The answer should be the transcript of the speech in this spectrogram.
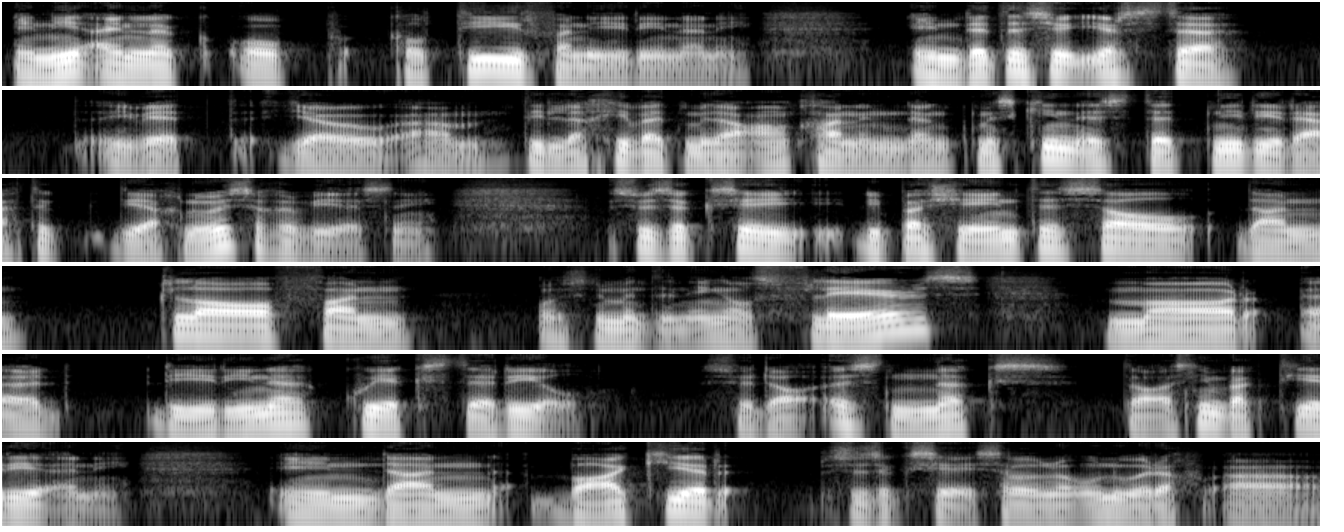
en nie eintlik op kultuur van die urine nie. En dit is jou eerste jy weet jou ehm um, die liggie wat met daar aangaan en dink miskien is dit nie die regte diagnose gewees nie. Soos ek sê, die pasiënte sal dan kla van ons noem dit in Engels flares, maar uh, die urine kweek steriel. So daar is niks, daar is nie bakterieë in nie. En dan baie keer, soos ek sê, sal hulle onnodig uh,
